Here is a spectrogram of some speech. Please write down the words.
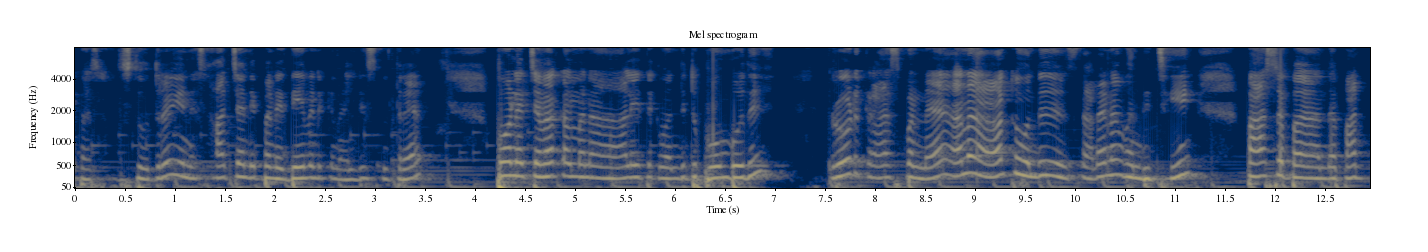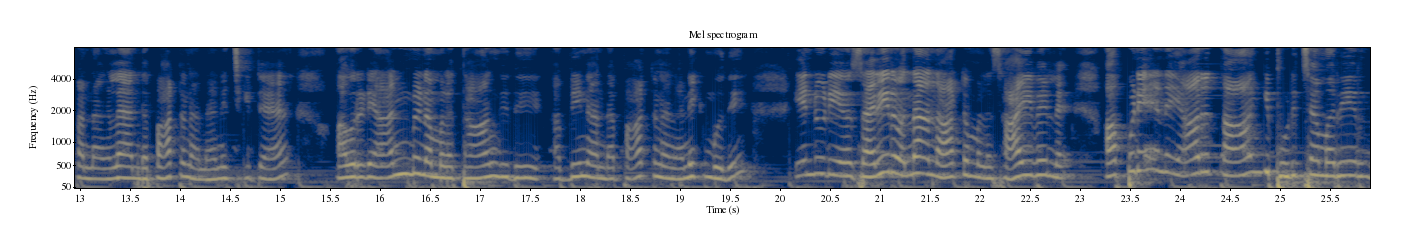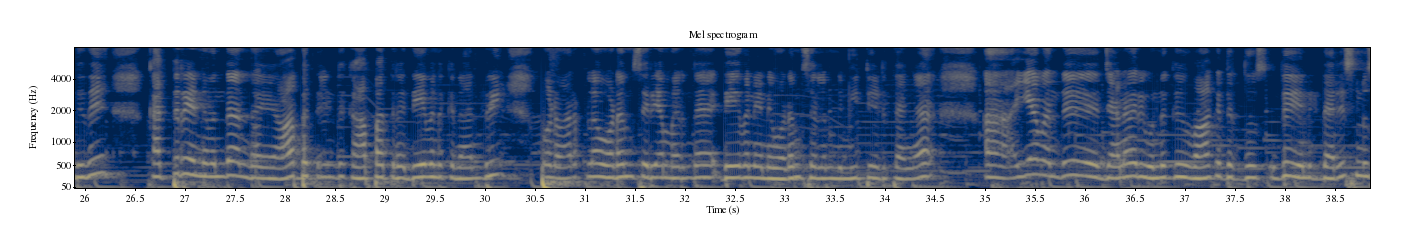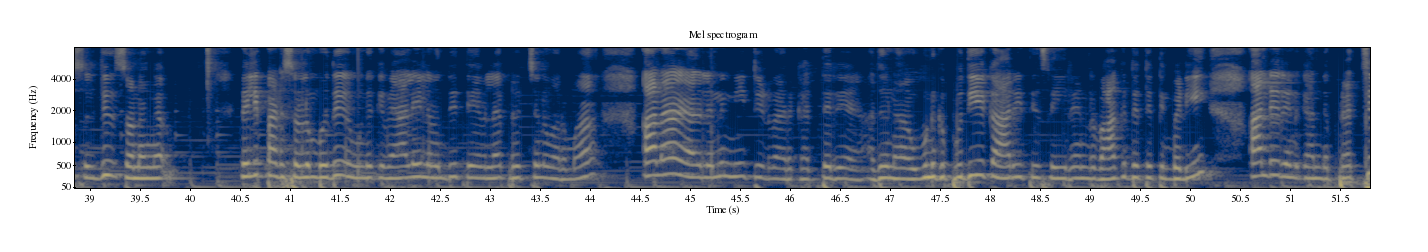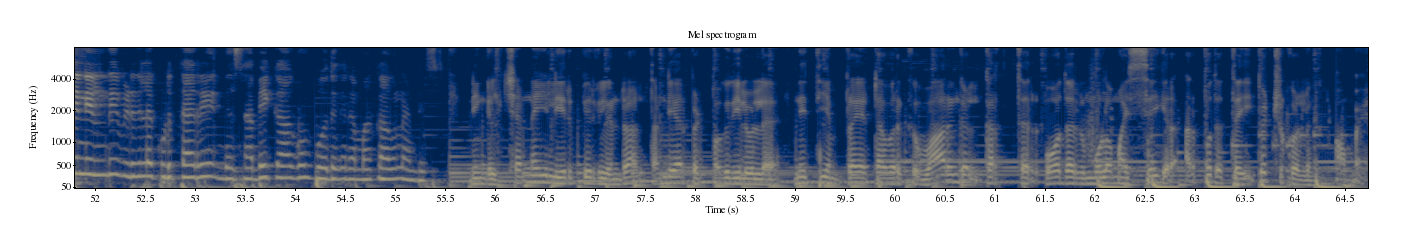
ஸ்தோத்திரம். என்னை சாட்சாண்டி பண்ண தேவனுக்கு நன்றி சொல்கிறேன் போன செவ்வாய்க்கிழமை நான் ஆலயத்துக்கு வந்துட்டு போகும்போது ரோடு கிராஸ் பண்ணேன். ஆனால் ஆட்டோ வந்து சடனாக வந்துச்சு. பாஸ்டர் பா அந்த பாட்டு பண்ணாங்கள்ல அந்த பாட்டை நான் நினச்சிக்கிட்டேன். அவருடைய அன்பு நம்மளை தாங்குது அப்படின்னு அந்த பாட்டை நான் நினைக்கும் போது என்னுடைய சரீரம் வந்து அந்த ஆட்டோ சாயவே இல்லை. அப்படியே என்னை யாரும் தாங்கி பிடிச்ச மாதிரியே இருந்தது. கத்துற என்னை வந்து அந்த ஆபத்துலேருந்து காப்பாற்றுற தேவனுக்கு நன்றி. போன வாரத்தில் உடம்பு சரியாமல் இருந்த தேவன் என்னை உடம்பு சரியில்லாமல் மீட்டு எடுத்தாங்க. ஐயா வந்து ஜனவரி ஒன்றுக்கு வாக்கு இது எனக்கு தரிசனம் சொல்லி சொன்னாங்க. வெளிப்பாடு சொல்லும்போது உனக்கு வேலையில் வந்து தேவையில்ல பிரச்சனை வருமா? ஆனால் அதுலேருந்து மீட்டுடுவார் கத்தர். அது நான் உனக்கு புதிய காரியத்தை செய்கிறேன்ற வாக்குத்தத்தின்படி ஆண்டவர் எனக்கு அந்த பிரச்சனையிலேருந்து விடுதலை கொடுத்தாரு. இந்த சபைக்காகவும் போதுகிறமாக்காகவும் நன்றி நீங்கள் சென்னையில் இருப்பீர்கள் என்றால் தண்டையார்பேட் பகுதியில் உள்ள நித்தியம் பிரேயர் டவருக்கு வாருங்கள். கர்த்தர் போதர்கள் மூலமாய் செய்கிற அற்புதத்தை பெற்றுக்கொள்ளுங்கள். ஆமாம்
